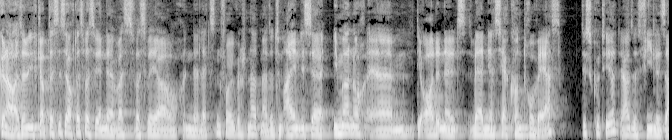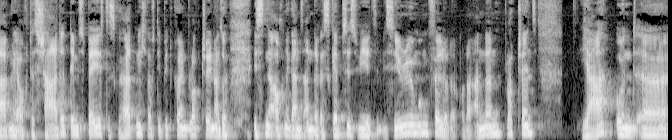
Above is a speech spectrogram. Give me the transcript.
Genau, also ich glaube, das ist ja auch das, was wir in der, was, was wir ja auch in der letzten Folge schon hatten. Also zum einen ist ja immer noch, ähm, die Ordinals werden ja sehr kontrovers diskutiert. Ja, also viele sagen ja auch, das schadet dem Space, das gehört nicht auf die Bitcoin-Blockchain. Also ist eine, auch eine ganz andere Skepsis wie jetzt im Ethereum-Umfeld oder, oder anderen Blockchains. Ja, und äh,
